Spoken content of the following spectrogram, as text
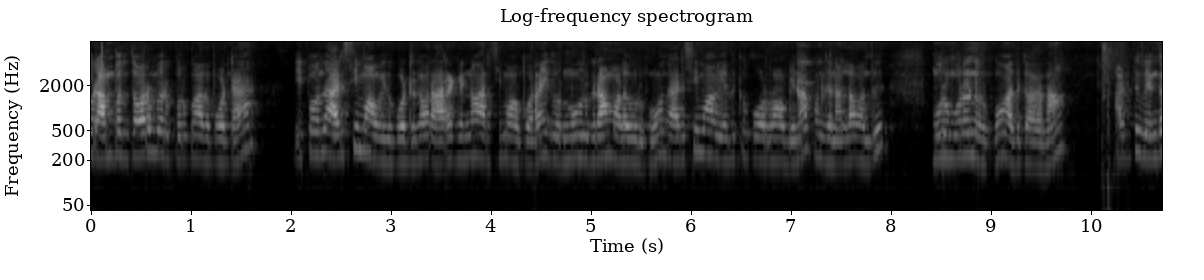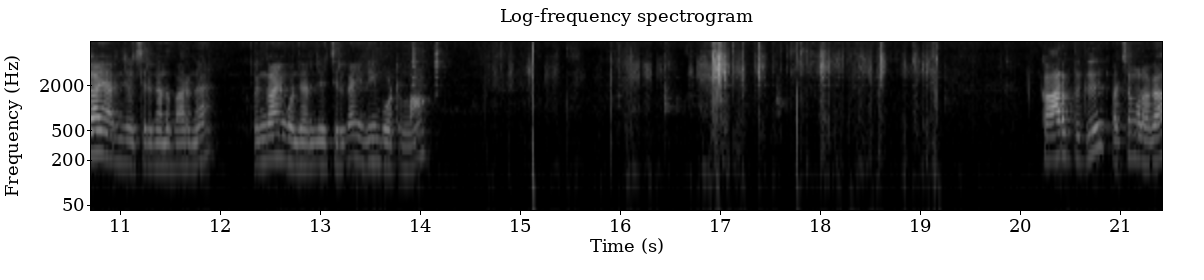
ஒரு ஐம்பது துவரம் பருப்பு இருக்கும் அதை போட்டேன். இப்போ வந்து அரிசி மாவு இது போட்டிருக்கேன். ஒரு அரை கிண்ணம் அரிசி மாவு போடுறேன். இது ஒரு நூறு கிராம் அளவு இருக்கும். இந்த அரிசி மாவு எதுக்கு போடுறோம் அப்படின்னா கொஞ்சம் நல்லா வந்து முறுமுறுன்னு இருக்கும். அதுக்காக தான். அடுத்து வெங்காயம் அரிஞ்சு வச்சுருக்கேன் அந்த பாருங்கள் வெங்காயம் கொஞ்சம் அரிஞ்சு வச்சுருக்கேன். இதையும் போட்டுடலாம். காரத்துக்கு பச்சை மிளகா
